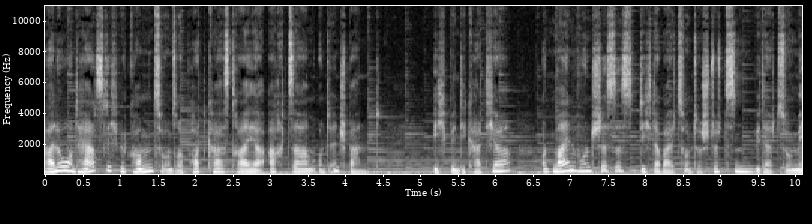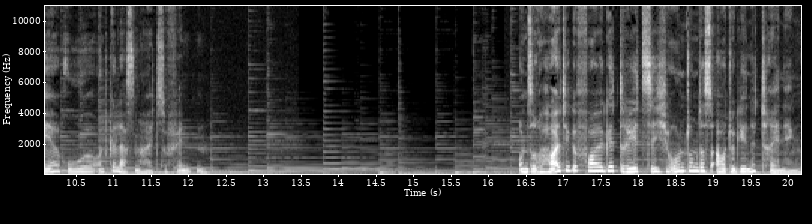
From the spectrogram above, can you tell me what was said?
Hallo und herzlich willkommen zu unserer Podcast-Reihe Achtsam und Entspannt. Ich bin die Katja und mein Wunsch ist es, dich dabei zu unterstützen, wieder zu mehr Ruhe und Gelassenheit zu finden. Unsere heutige Folge dreht sich rund um das autogene Training.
